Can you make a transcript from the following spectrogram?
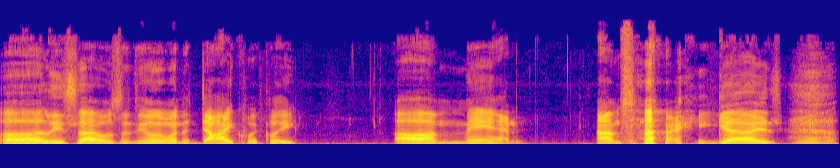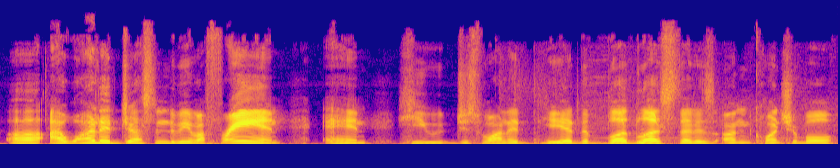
at least I wasn't the only one to die quickly. Oh man. I'm sorry, guys. Uh, I wanted Justin to be my friend, and he just wanted. He had the bloodlust that is unquenchable,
